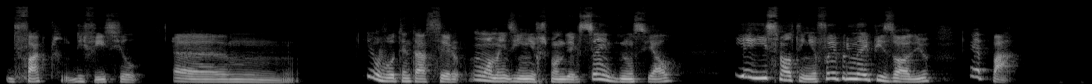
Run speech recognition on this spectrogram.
de facto difícil, uh, eu vou tentar ser um homenzinho e responder sem denunciá-lo. E é isso, maltinha. Foi o primeiro episódio. Epá,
